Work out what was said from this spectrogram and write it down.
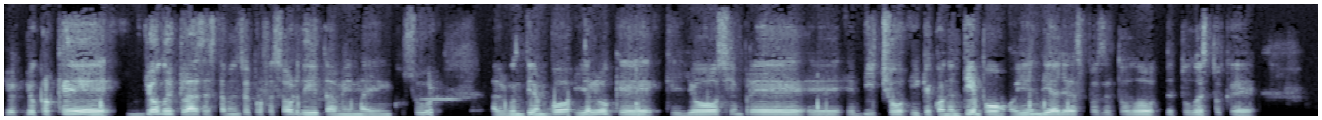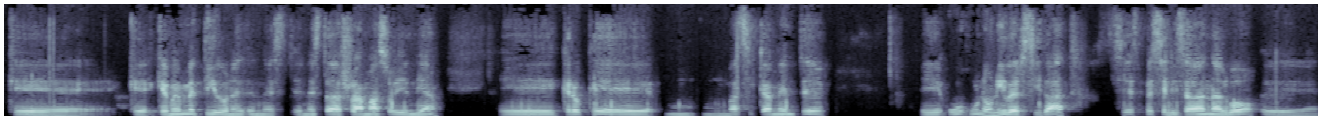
yo, creo que yo doy clases, también soy profesor, di también en CUSUR algún tiempo y algo que, que yo siempre he dicho y que con el tiempo, hoy en día, ya después de todo, de todo esto que, que, me he metido en, en, estas ramas hoy en día, eh, creo que mm, básicamente eh, una universidad, ha especializada en algo, eh,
